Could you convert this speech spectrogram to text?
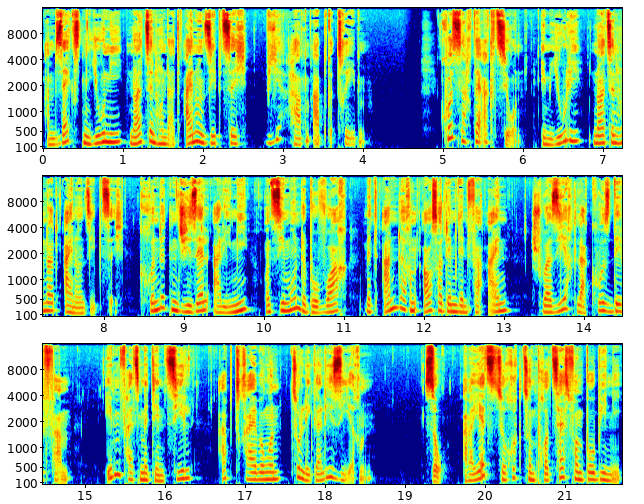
am 6. Juni 1971, wir haben abgetrieben. Kurz nach der Aktion, im Juli 1971, gründeten Gisèle Halimi und Simone de Beauvoir mit anderen außerdem den Verein Choisir la cause des femmes, ebenfalls mit dem Ziel, Abtreibungen zu legalisieren. So, aber jetzt zurück zum Prozess von Bobigny.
